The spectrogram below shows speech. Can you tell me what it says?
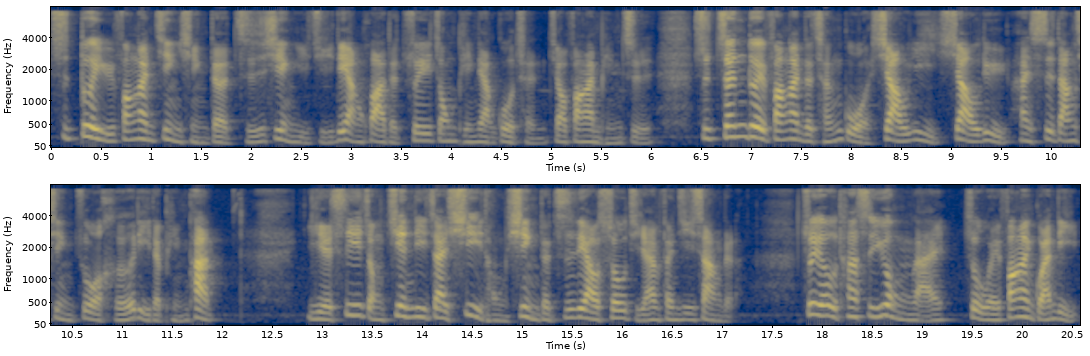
是对于方案进行的质性以及量化的追踪评量过程，叫方案评值，是针对方案的成果、效益、效率和适当性做合理的评判，也是一种建立在系统性的资料收集和分析上的。最后，它是用来作为方案管理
